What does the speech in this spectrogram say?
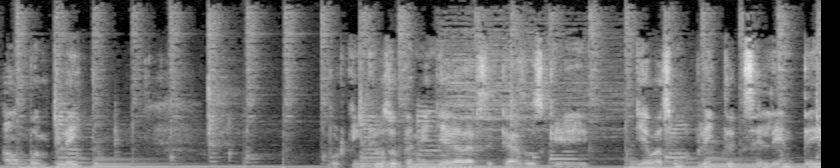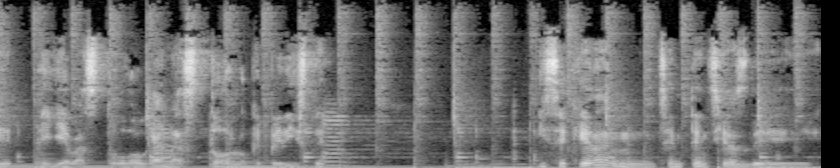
a un buen pleito porque incluso también llega a darse casos que llevas un pleito excelente, te llevas todo, ganas todo lo que pediste y se quedan sentencias de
